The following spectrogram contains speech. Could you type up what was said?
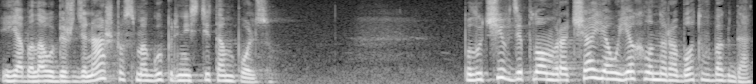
И я была убеждена, что смогу принести там пользу. Получив диплом врача, я уехала на работу в Багдад.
